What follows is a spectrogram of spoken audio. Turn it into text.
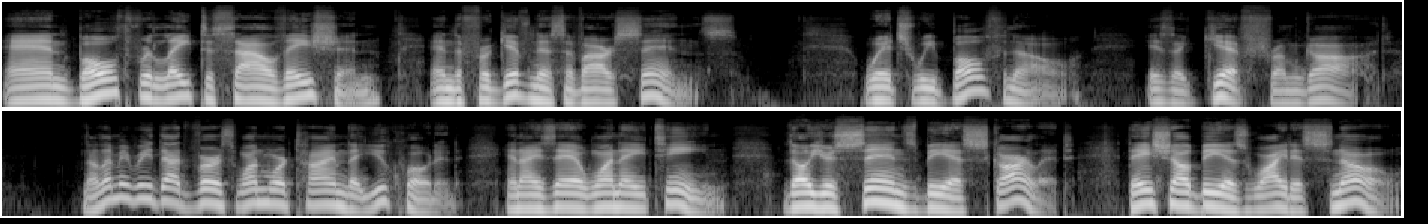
And both relate to salvation and the forgiveness of our sins, which we both know is a gift from God. Now let me read that verse one more time that you quoted in Isaiah 118. Though your sins be as scarlet, they shall be as white as snow.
